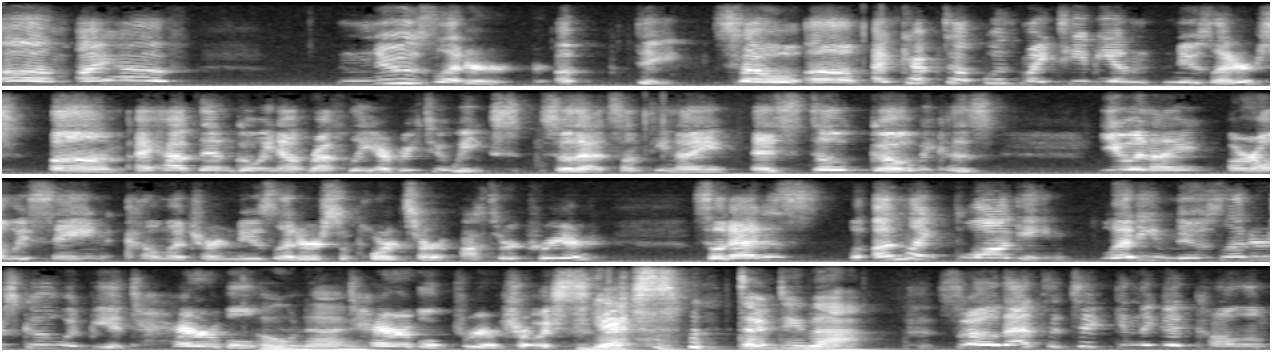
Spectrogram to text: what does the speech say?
um, I have newsletter update. So, um, I kept up with my TBM newsletters. Um, I have them going out roughly every two weeks. So that's something I, I still go because you and I are always saying how much our newsletter supports our author career. So that is unlike blogging, letting newsletters go would be a terrible, Oh no. terrible career choice. Yes, don't do that. So that's a tick in the good column.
